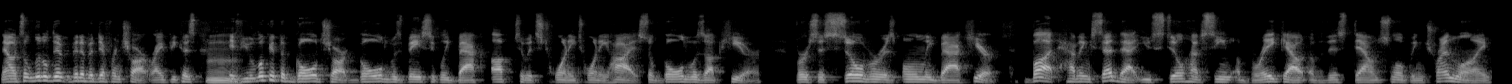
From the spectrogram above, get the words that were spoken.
Now it's a little bit of a different chart, right? Because mm. if you look at the gold chart, gold was basically back up to its 2020 highs. So gold was up here versus silver is only back here. But having said that, you still have seen a breakout of this downsloping trend line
